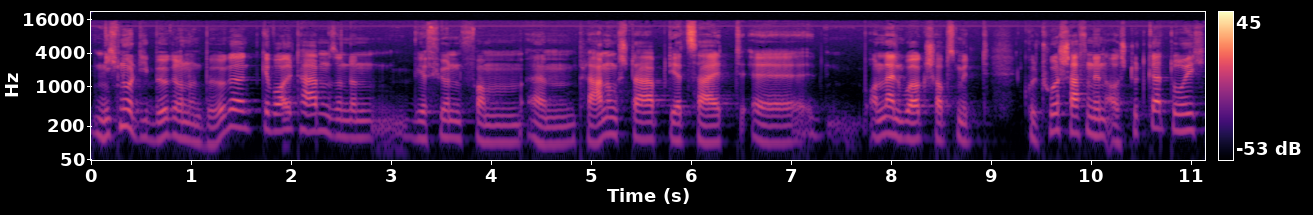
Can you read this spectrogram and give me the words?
nicht nur die Bürgerinnen und Bürger gewollt haben, sondern wir führen vom ähm, Planungsstab derzeit äh, Online-Workshops mit Kulturschaffenden aus Stuttgart durch.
